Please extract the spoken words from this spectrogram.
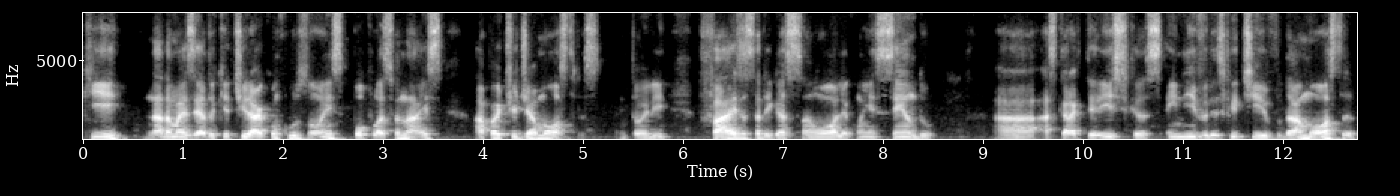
que nada mais é do que tirar conclusões populacionais a partir de amostras. Então, ele faz essa ligação, olha, conhecendo a, as características em nível descritivo da amostra,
